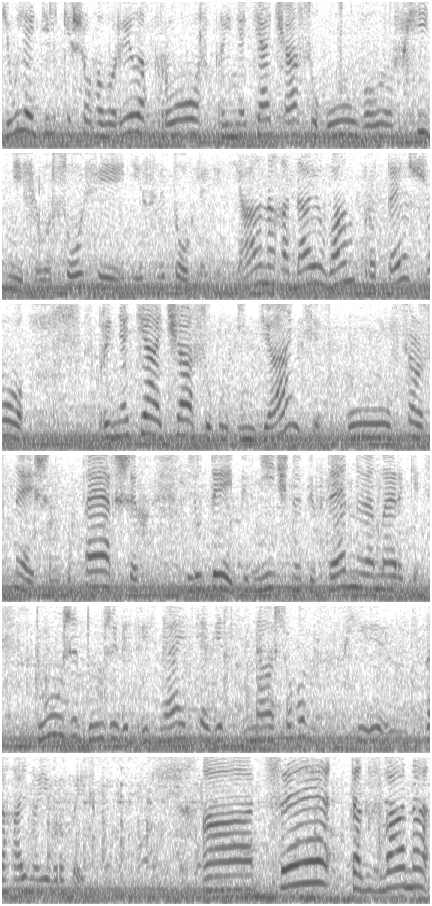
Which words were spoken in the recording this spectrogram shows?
Юлія тільки що говорила про сприйняття часу у східній філософії і світогляді. Я нагадаю вам про те, що сприйняття часу у індіанців, у First Nation, у перших людей Північної, Південної Америки дуже дуже відрізняється від нашого загальноєвропейського. Це так звана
